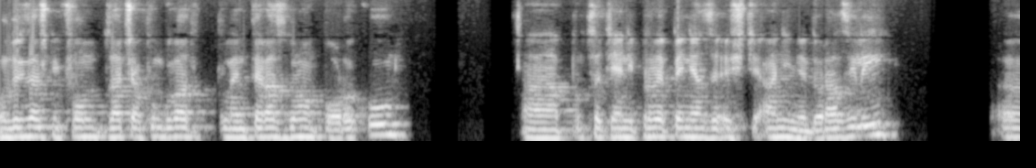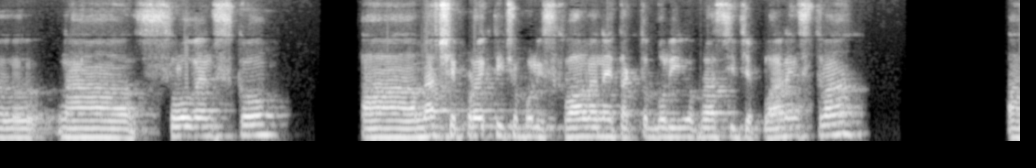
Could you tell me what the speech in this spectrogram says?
modernizačný fond začal fungovať len teraz v druhom pol roku a v podstate ani prvé peniaze ešte ani nedorazili e, na Slovensko a naše projekty, čo boli schválené, tak to boli oblasti teplárenstva a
